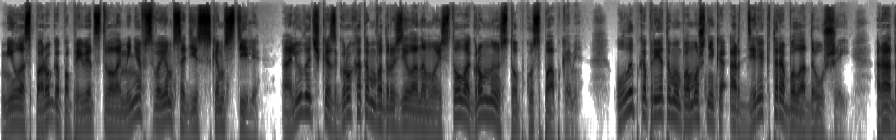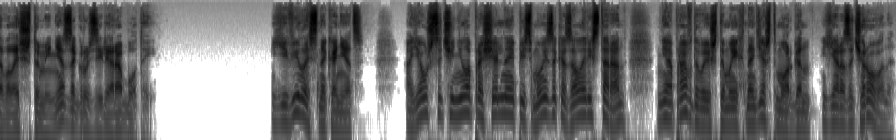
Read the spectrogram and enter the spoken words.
Мила с порога поприветствовала меня в своем садистском стиле, а Людочка с грохотом водрузила на мой стол огромную стопку с папками. Улыбка при этом у помощника арт-директора была до ушей. Радовалась, что меня загрузили работой. «Явилась, наконец. А я уж сочинила прощальное письмо и заказала ресторан. Не оправдываешь ты моих надежд, Морган. Я разочарована».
